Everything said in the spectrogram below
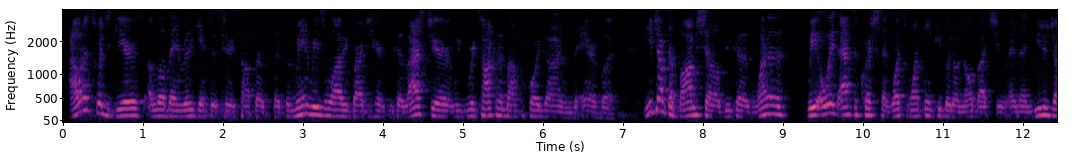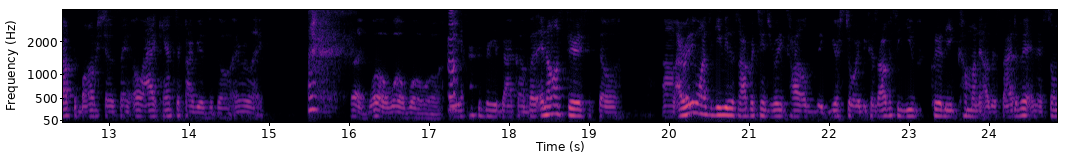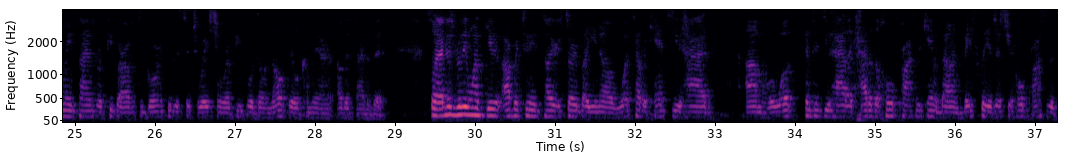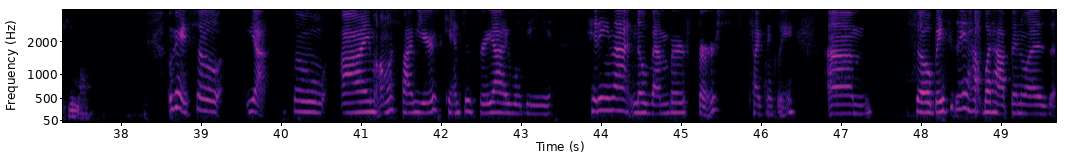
I want to switch gears a little bit and really get into a serious topic. Like the main reason why we brought you here is because last year we were talking about before we got on the air, but you dropped a bombshell because one of the we always ask the question like, "What's one thing people don't know about you?" And then you just dropped the bombshell saying, "Oh, I had cancer five years ago," and we're like, like, whoa, whoa, whoa, whoa. So you have to bring it back on. But in all seriousness, though, um, I really want to give you this opportunity to really tell the, your story because obviously you've clearly come on the other side of it. And there's so many times where people are obviously going through the situation where people don't know if they'll come on the other side of it. So I just really want to give you an opportunity to tell your story about, you know, what type of cancer you had, um, what symptoms you had, like how did the whole process came about, and basically it's just your whole process of chemo. Okay, so yeah, so I'm almost five years cancer free. I will be hitting that November 1st, technically. Um, so basically, ha- what happened was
